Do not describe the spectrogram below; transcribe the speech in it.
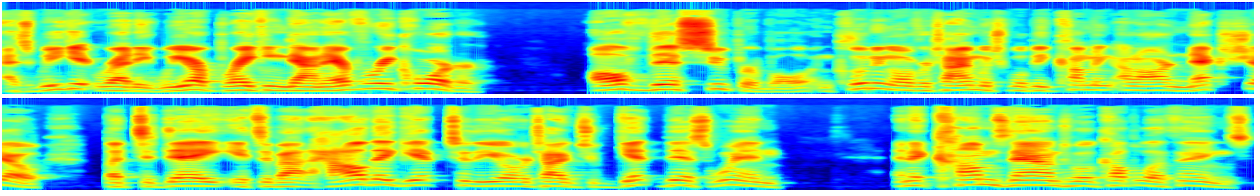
as we get ready, we are breaking down every quarter of this Super Bowl, including overtime, which will be coming on our next show. But today, it's about how they get to the overtime to get this win. And it comes down to a couple of things.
